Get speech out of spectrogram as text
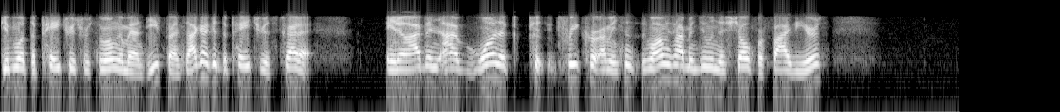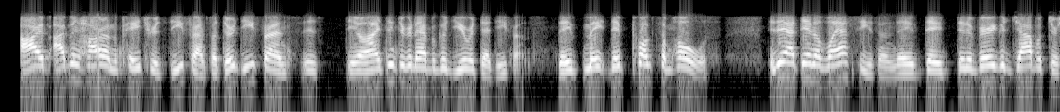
given what the Patriots were throwing them on defense. I got to give the Patriots credit. You know, I've been I've wanted to precur. I mean, since as long as I've been doing this show for five years, I've I've been hard on the Patriots defense, but their defense is you know I think they're going to have a good year with that defense. They've made they've plugged some holes. They did at the end of last season. They they did a very good job with their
